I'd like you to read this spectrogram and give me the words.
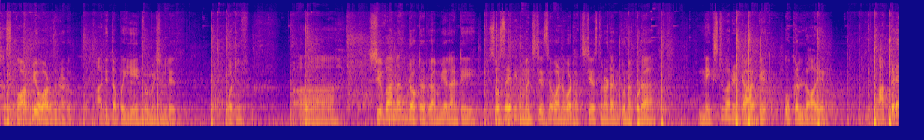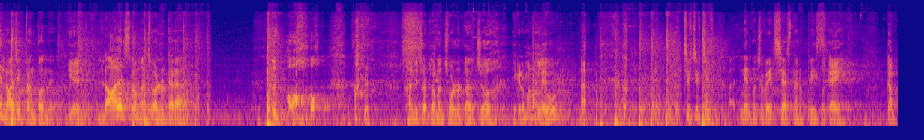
ఒక స్కార్పియో వాడుతున్నాడు అది తప్ప ఏ ఇన్ఫర్మేషన్ లేదు what if Shivanand doctor Ramya లాంటి సొసైటీకి మంచి చేసేవాడిని వాడు హత్య చేస్తున్నాడు అనుకున్నా కూడా నెక్స్ట్ వారి టార్గెట్ ఒక లాయర్ అక్కడే లాజిక్ తంతోంది లాయర్స్లో మంచి వాళ్ళు ఉంటారా అన్ని చోట్ల మంచి వాళ్ళు ఉంటారు జో ఇక్కడ మనం లేవు చీఫ్ చీఫ్ చీఫ్ నేను కొంచెం వెయిట్ చేస్తాను ప్లీజ్ ఓకే కమ్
